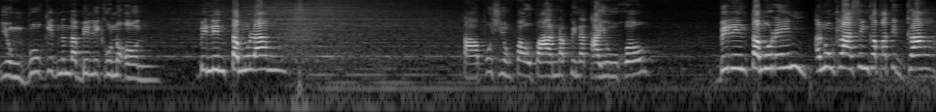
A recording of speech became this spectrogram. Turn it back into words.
Yung bukid na nabili ko noon, bininta mo lang. Tapos yung paupahan na pinatayo ko, bininta mo rin. Anong klaseng kapatid ka?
